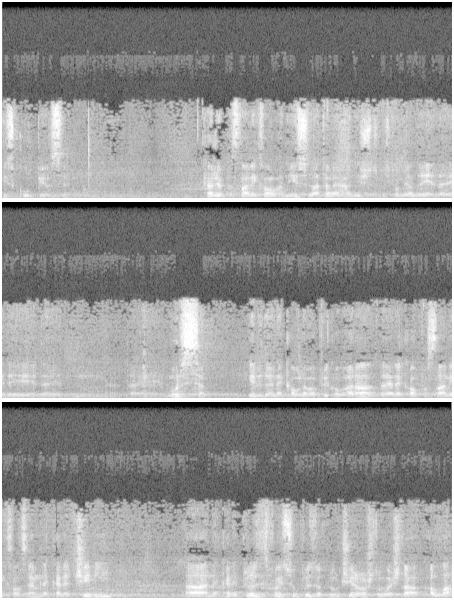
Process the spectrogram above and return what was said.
Iskupio se. Kaže poslanik ovom hadisu, zato onaj hadis što smo spomijali da je, da je, da je, da je, da je mursam, ili da je neka ulema prigovarala, da je rekao poslanik sa osvijem, neka ne čini, a, neka ne prilazi svoj supruz da učini ono što mu je šta Allah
